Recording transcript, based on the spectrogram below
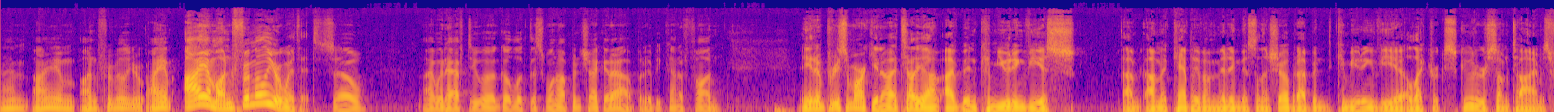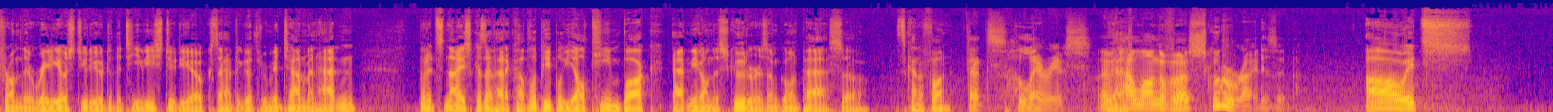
I'm, I am unfamiliar. I am I am unfamiliar with it. So I would have to uh, go look this one up and check it out. But it'd be kind of fun. And you know, producer Mark, you know, I tell you, I've been commuting via I'm, I'm, I can't believe I'm admitting this on the show, but I've been commuting via electric scooter sometimes from the radio studio to the TV studio because I have to go through Midtown Manhattan. But it's nice because I've had a couple of people yell "Team Buck" at me on the scooter as I'm going past, so it's kind of fun. That's hilarious. I mean, yeah. how long of a scooter ride is it? Oh, it's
